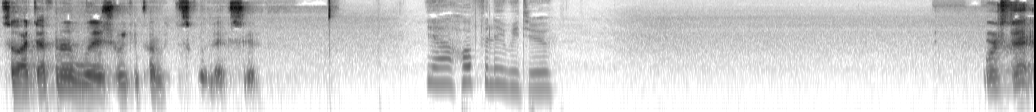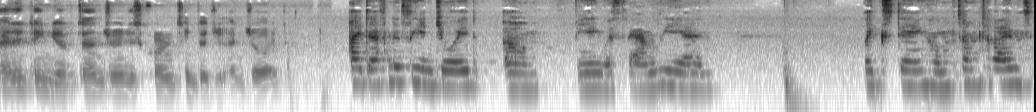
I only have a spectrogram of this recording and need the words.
So i definitely wish we could come to school next year. Yeah, hopefully we do. was there anything you've done during this quarantine that you enjoyed? I definitely enjoyed um, being with family and like staying home sometimes.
